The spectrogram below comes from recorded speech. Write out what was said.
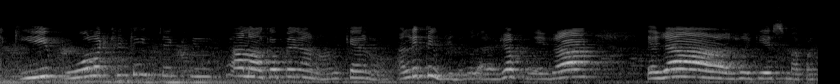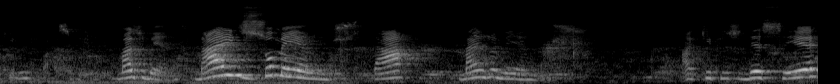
Aqui, pula. Aqui, aqui, aqui. Ah, não, quero pegar não. Não quero não. Ali tem vida, galera. Já foi. Já... Eu já joguei esse mapa aqui. Muito fácil. Mais ou menos. Mais ou menos, tá? Mais ou menos. Aqui preciso descer.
